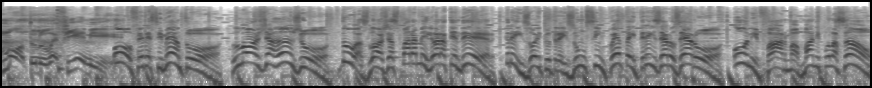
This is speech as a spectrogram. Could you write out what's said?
Módulo FM. Oferecimento: Loja Anjo. Duas lojas para melhor atender. 3831 5300. Unifarma Manipulação.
